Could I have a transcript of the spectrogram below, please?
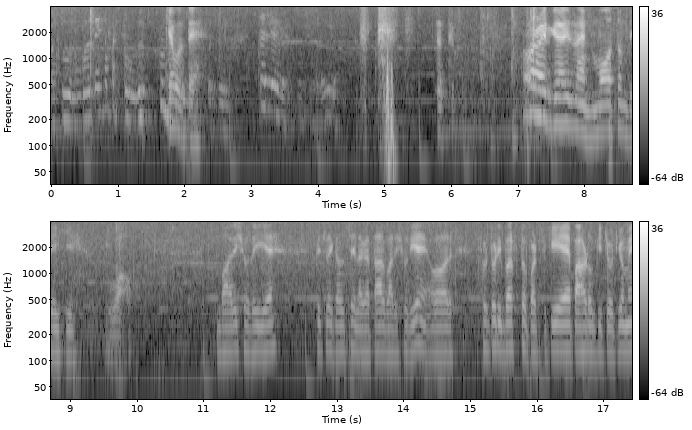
पटूल क्या बोलते हैं? Alright guys and मौसम देखिए। वाह बारिश हो रही है। पिछले कल से लगातार बारिश हो रही है और थोड़ी थोड़ी बर्फ़ तो पड़ चुकी है पहाड़ों की चोटियों में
